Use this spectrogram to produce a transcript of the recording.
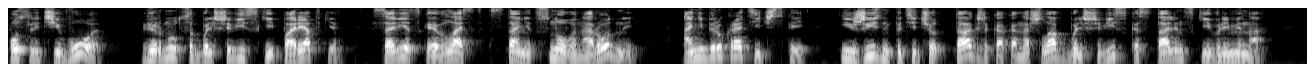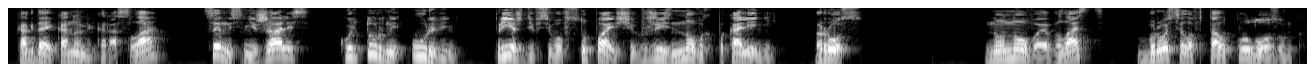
после чего вернутся большевистские порядки, советская власть станет снова народной, а не бюрократической, и жизнь потечет так же, как она шла в большевистско-сталинские времена, когда экономика росла, цены снижались, культурный уровень, прежде всего вступающих в жизнь новых поколений, рос. Но новая власть бросила в толпу лозунг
